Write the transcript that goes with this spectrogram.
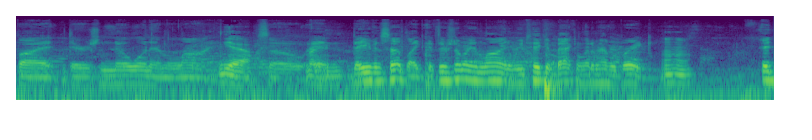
but there's no one in line Yeah. so Right. and they even said like if there's nobody in line we take him back and let him have a break Mm-hmm. it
